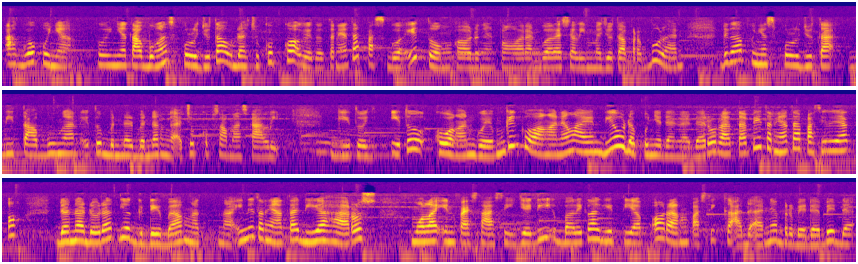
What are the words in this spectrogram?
ah gue punya punya tabungan 10 juta udah cukup kok gitu. Ternyata pas gue hitung kalau dengan pengeluaran gue lesnya 5 juta per bulan dengan punya 10 juta di tabungan itu bener-bener nggak cukup sama sekali. Gitu. Itu keuangan gue. Mungkin keuangan yang lain dia udah punya dana darurat tapi ternyata pasti lihat oh dana darurat dia gede banget. Nah ini ternyata dia harus mulai investasi. Jadi balik lagi tiap orang pasti keadaannya berbeda-beda.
